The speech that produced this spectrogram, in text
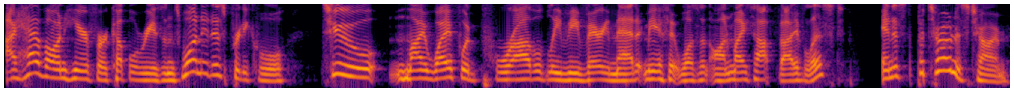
I have on here for a couple reasons. One, it is pretty cool. Two, my wife would probably be very mad at me if it wasn't on my top five list. And it's the Patronus charm.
